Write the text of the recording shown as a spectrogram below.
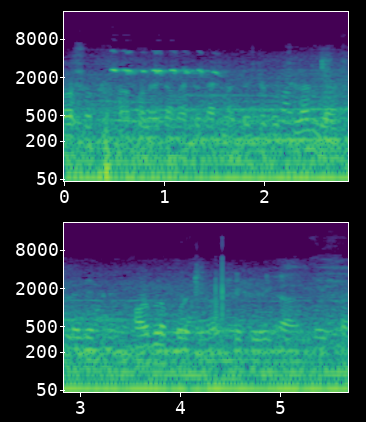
দর্শক আপনাদেরকে আমরা একটু দেখানোর চেষ্টা করছিলাম যে আসলে যেখানে খড়গুলো পড়েছিল সেটি পরিষ্কার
